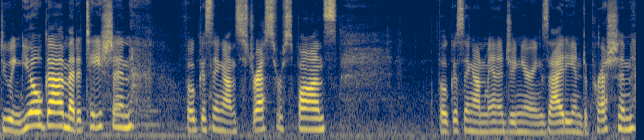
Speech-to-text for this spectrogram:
doing yoga, meditation, focusing on stress response, focusing on managing your anxiety and depression.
